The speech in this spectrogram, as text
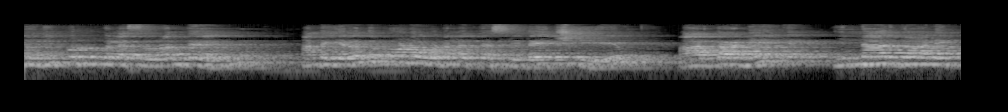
நொதிப்பொருட்களை சுரந்து அந்த இறந்து போன உடலத்தை சிதைச்சு ஆர்கானிக் இன்ஆர்கானிக்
